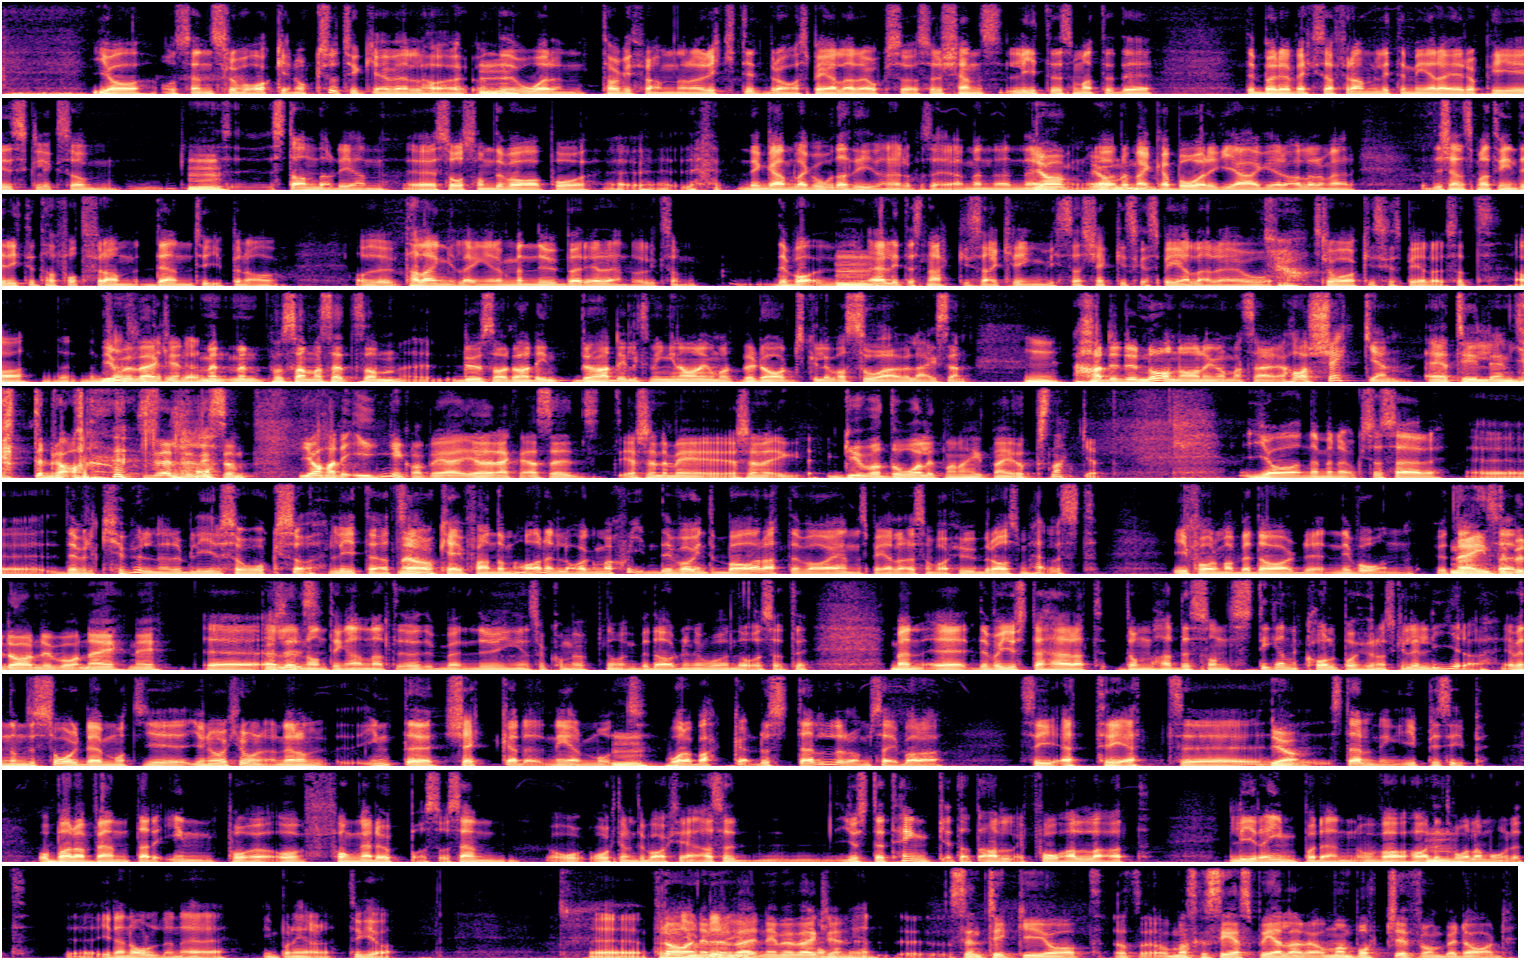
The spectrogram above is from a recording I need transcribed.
Ja, och sen Slovakien också tycker jag väl har under Mm. åren tagit fram några riktigt bra spelare också. Så det känns lite som att det, det börjar växa fram lite mera europeisk liksom Mm. standard igen. Eh, Så som det var på eh, den gamla goda tiden höll jag på att säga. Men när, Ja, ja, jo, de här Gaborik, Jäger och alla de här. Det känns som att vi inte riktigt har fått fram den typen av, av talanger längre. Men nu börjar det ändå liksom det var, Mm. är lite snackisar kring vissa tjeckiska spelare och slovakiska spelare så att ja, de, de Jo men verkligen, men, men på samma sätt som du sa, du hade, in, du hade liksom ingen aning om att Berdard skulle vara så överlägsen. Mm. Hade du någon aning om att så här, ha Tjeckien är tydligen jättebra? Eller liksom, jag hade ingen koll. Jag, jag, räknade, alltså, jag kände mig, jag kände, gud vad dåligt man har hängt med i uppsnacket. Ja, nej men också så här, eh, det är väl kul när det blir så också, lite att Ja. okej, fan de har en lagmaskin. Det var ju inte bara att det var en spelare som var hur bra som helst i form av Bedard-nivån. Nej, inte Bedard-nivå, nej, nej. Eh, eller någonting annat, Eh, men nu är det ingen som kommer uppnå en Bedard-nivå ändå. Så det, men eh, det var just det här att de hade sån stenkoll på hur de skulle lira. Jag vet inte om du såg det mot Ju- juniorkronorna, när de inte checkade ner mot Mm. våra backar, då ställde de sig bara sig 1-3-1 eh, Ja. ställning i princip. Och bara väntade in på och fångade upp oss och sen åkte de tillbaka igen. Alltså just det tänket att all, få alla att lira in på den och va, ha det Mm. tålamodet eh, i den åldern är imponerande tycker jag. Eh, för de Ja, gjorde nej, men, nej men verkligen. igen. Sen tycker jag att, att om man ska se spelare, om man bortser från Bedard.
